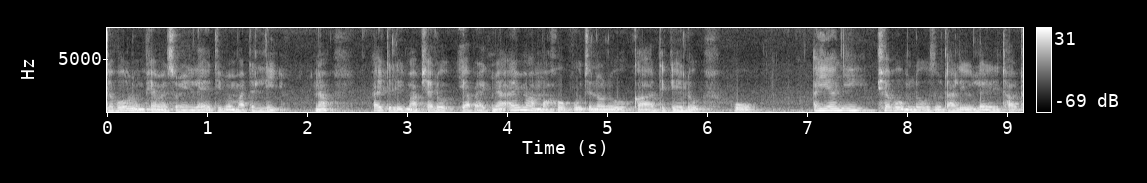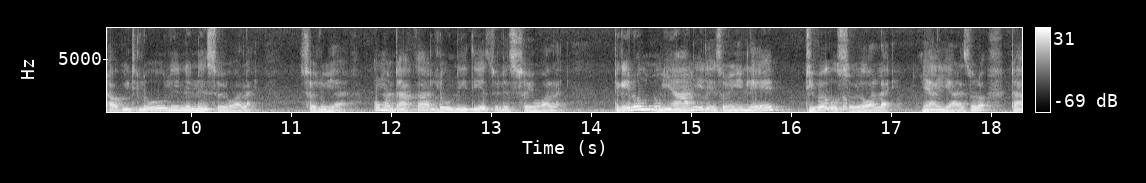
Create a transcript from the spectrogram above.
တပုတ်လုံးဖြတ်မယ်ဆိုရင်လည်းဒီဘက်မှာ delete နော် အဲ့ delete မှာဖြတ်လို့ရပါတယ်ခင်ဗျာအဲ့မှာမဟုတ်ဘူးကျွန်တော်တို့ကတကယ်လို့ဟိုအရန်ကြီးဖြတ်ဖို့မလို့ဆိုဒါလေးကိုလက်လေးထောက်ထောက်ပြီးဒီလိုလေးနည်းနည်းဆွဲသွားလိုက်ဆွဲလို့ရတယ်ဥပမာဒါကလိုနေသေးရဆိုလဲဆွဲသွားလိုက်တကယ်လို့များနေတယ်ဆိုရင်လည်းဒီဘက်ကိုဆွဲသွားလိုက်များကြီးရတယ်ဆိုတော့ဒါ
